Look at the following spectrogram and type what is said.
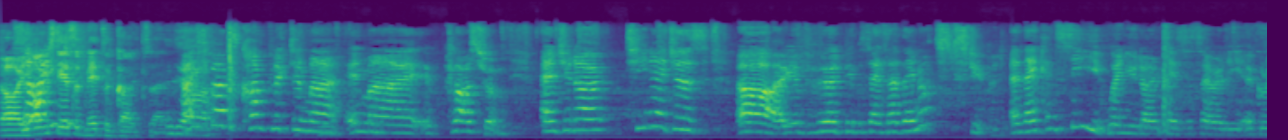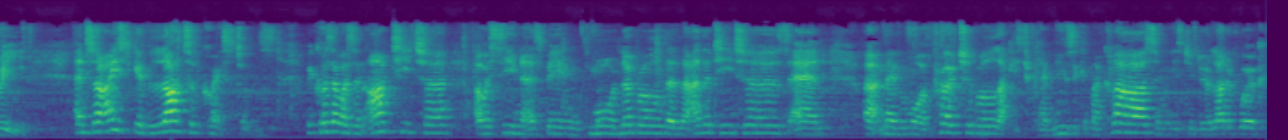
Oh, he So I obviously used hasn't met a goat. So. I used to have this conflict in my in my classroom, and you know, teenagers. Uh, you've heard people say so. They're not stupid, and they can see when you don't necessarily agree. And so I used to get lots of questions because I was an art teacher. I was seen as being more liberal than the other teachers, and uh, maybe more approachable. Like I used to play music in my class, and we used to do a lot of work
